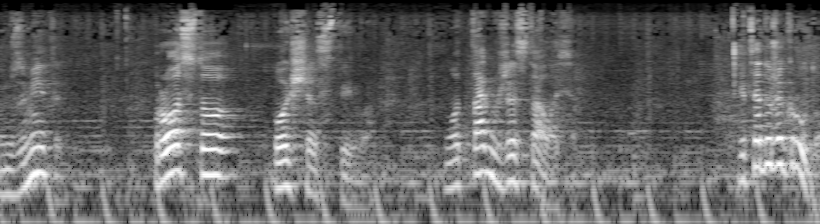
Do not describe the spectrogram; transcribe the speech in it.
Ви розумієте? Просто пощастило. От так вже сталося. І це дуже круто.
